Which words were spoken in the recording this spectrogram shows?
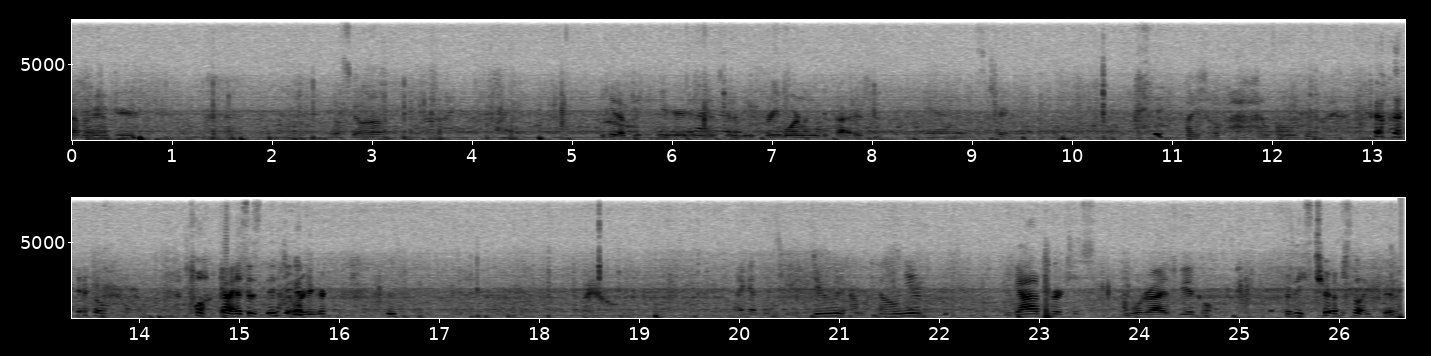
It's a fake job right up here. What's going on? You get up to here, and then it's going to be three more of cars. Yeah, it's tricky. I just hope I don't fall in good man. Fuck, guys, this ditch over here. I got this huge. Dude, I'm telling you, you gotta purchase a motorized vehicle for these trips like this.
